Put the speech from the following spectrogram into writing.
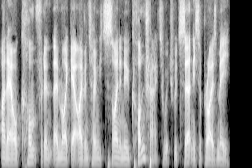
are now confident they might get Ivan Toney to sign a new contract, which would certainly surprise me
